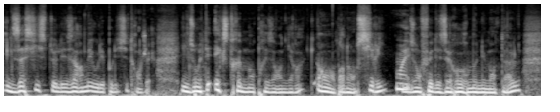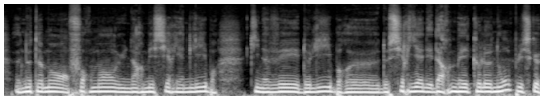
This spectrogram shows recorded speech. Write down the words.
ils assistent les armées ou les polices étrangères. Ils ont été extrêmement présents en Irak, en, pardon, en Syrie. Ils ont fait des erreurs monumentales, euh, notamment en formant une armée syrienne libre qui n'avait de libre, euh, de syrienne et d'armée que le nom, puisqu'il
